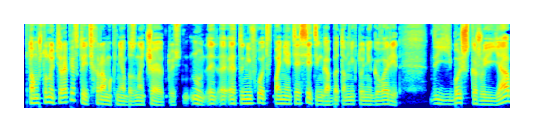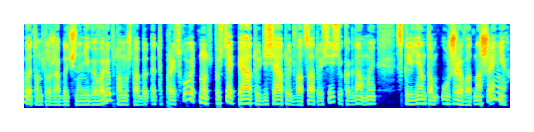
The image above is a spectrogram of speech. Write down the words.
потому что ну, терапевты этих рамок не обозначают. То есть ну, э, э, это не входит в понятие сеттинга, об этом никто не говорит. И больше скажу, и я об этом тоже обычно не говорю, потому что это происходит ну, спустя пятую, десятую, двадцатую сессию, когда мы с клиентом уже в отношениях,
